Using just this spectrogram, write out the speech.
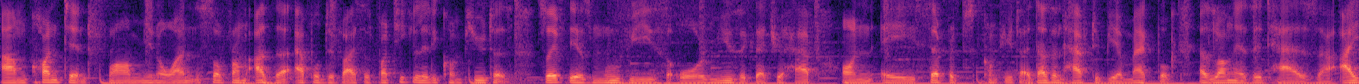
um, content from, you know, one so from other Apple devices, particularly computers. So if there's movies or music that you have on a separate computer, it doesn't have to be a MacBook as long as it has uh, iTunes.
